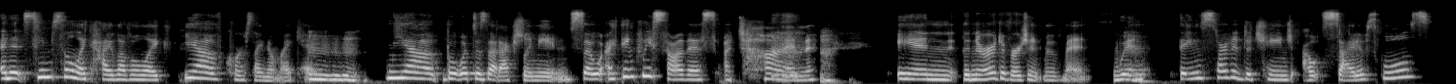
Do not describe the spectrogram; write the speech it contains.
And it seems so like high level, like, yeah, of course I know my kid. Mm-hmm. Yeah, but what does that actually mean? So I think we saw this a ton in the neurodivergent movement when mm. things started to change outside of schools.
